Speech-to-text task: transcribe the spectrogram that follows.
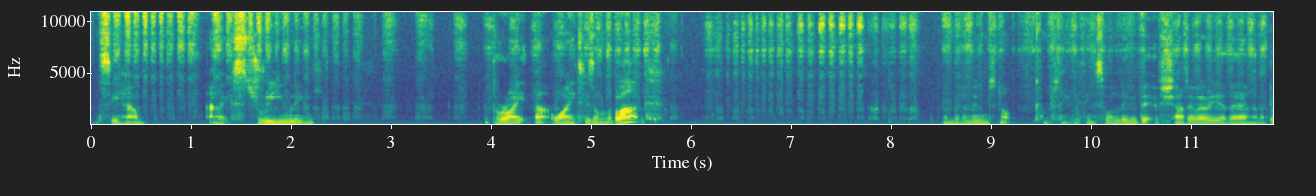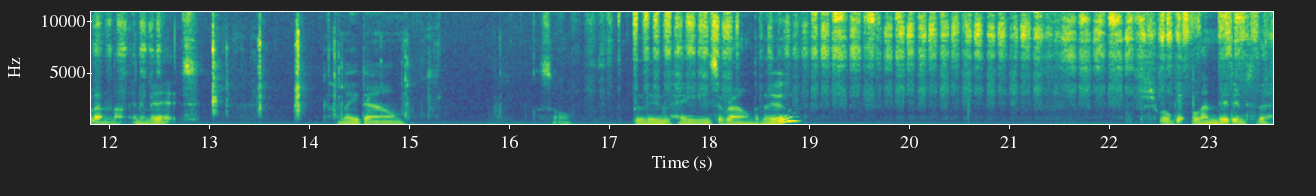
and see how, how extremely bright that white is on the black. Remember the moon's not completely thing, so I'll leave a bit of shadow area there. I'm going to blend that in a minute. To lay down sort of blue haze around the moon. Which will get blended into the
